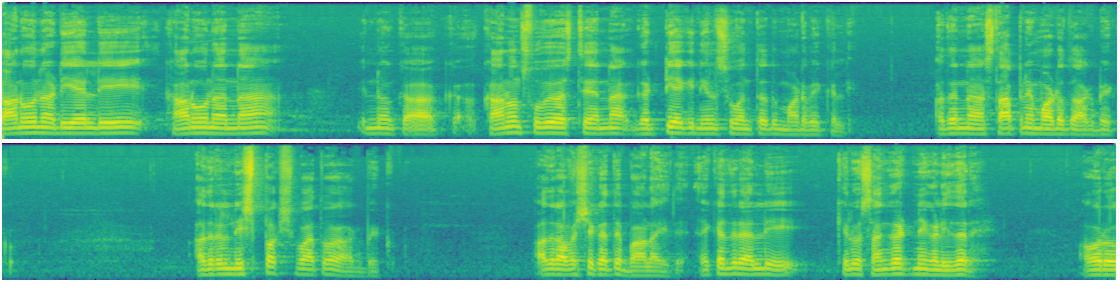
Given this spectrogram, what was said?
ಕಾನೂನು ಅಡಿಯಲ್ಲಿ ಕಾನೂನನ್ನು, ಇನ್ನು ಕಾನೂನು ಸುವ್ಯವಸ್ಥೆಯನ್ನು ಗಟ್ಟಿಯಾಗಿ ನಿಲ್ಲಿಸುವಂಥದ್ದು ಮಾಡಬೇಕಲ್ಲಿ. ಅದನ್ನು ಸ್ಥಾಪನೆ ಮಾಡೋದು ಆಗಬೇಕು. ಅದರಲ್ಲಿ ನಿಷ್ಪಕ್ಷಪಾತವಾಗಿ ಆಗಬೇಕು. ಅದರ ಅವಶ್ಯಕತೆ ಭಾಳ ಇದೆ. ಯಾಕೆಂದರೆ ಅಲ್ಲಿ ಕೆಲವು ಸಂಘಟನೆಗಳಿದ್ದಾರೆ. ಅವರು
